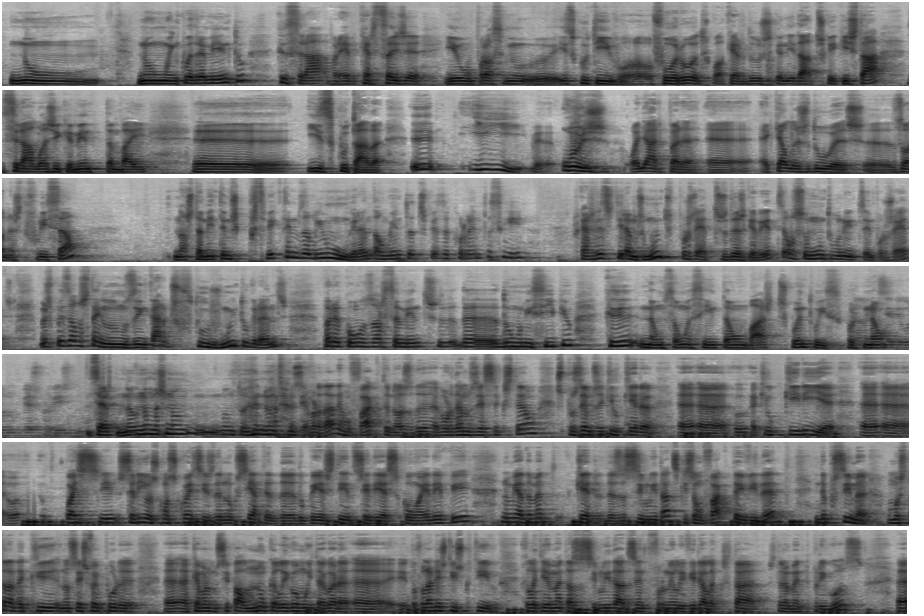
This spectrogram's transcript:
num, num enquadramento que será breve, quer seja eu o próximo eh, executivo ou for outro, qualquer dos candidatos que aqui está, será logicamente também uh, executada. Uh, e hoje, olhar para aquelas duas zonas de fruição, nós também temos que perceber que temos ali um grande aumento da despesa corrente a seguir. Porque às vezes tiramos muitos projetos das gavetas, eles são muito bonitos em projetos, mas depois eles têm uns encargos futuros muito grandes para com os orçamentos do município que não são assim tão bastos quanto isso. Porque não, não. Certo, não, não, mas não, não, não, ah, Mas é verdade, é um facto. Nós abordamos essa questão, expusemos aquilo que era, uh, uh, aquilo que iria, uh, quais seriam as consequências da negociata do PST do CDS com a EDP, nomeadamente, quer das acessibilidades, que isso é um facto, é evidente, ainda por cima, uma estrada que, não sei se foi por a Câmara Municipal, nunca ligou muito agora, eu estou a falar neste executivo, relativamente às acessibilidades entre Fornel e Virela, que está extremamente perigoso,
